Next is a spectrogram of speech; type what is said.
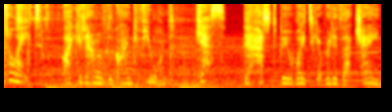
A counterweight. I could handle the crank if you want. Yes. There has to be a way to get rid of that chain.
